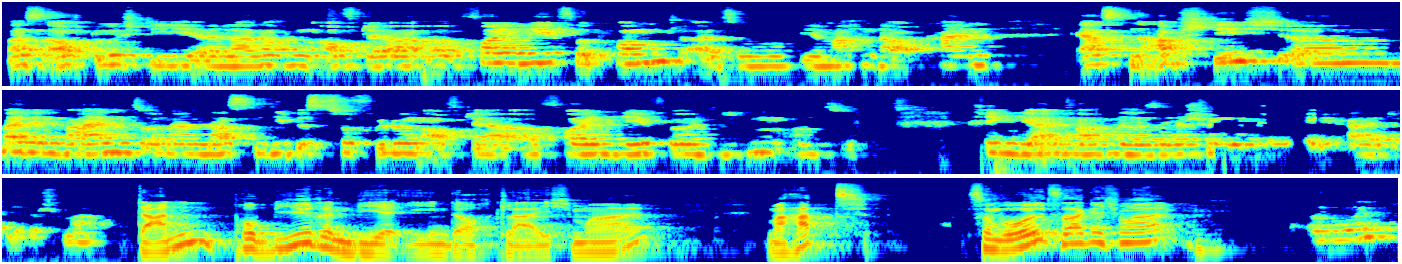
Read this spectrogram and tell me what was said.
was auch durch die Lagerung auf der Vollhefe kommt. Also wir machen da auch keinen ersten Abstich ähm, bei den Weinen, sondern lassen die bis zur Füllung auf der äh, vollen Hefe liegen und so kriegen die einfach eine sehr schöne Cremigkeit im Geschmack. Dann probieren wir ihn doch gleich mal. Man hat zum Wohl, sag ich mal. Zum Wohl.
